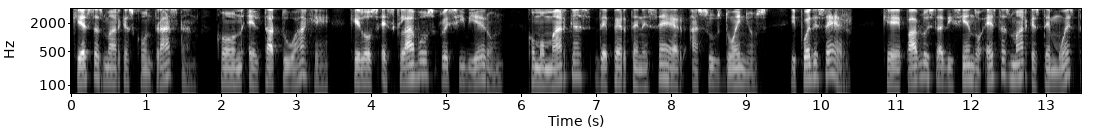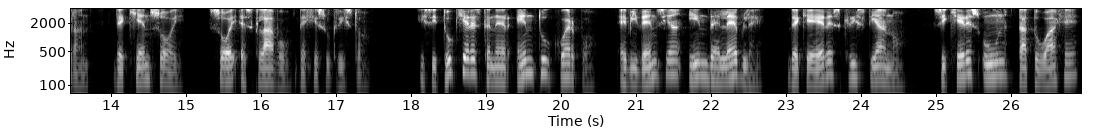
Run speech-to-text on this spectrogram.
que estas marcas contrastan con el tatuaje que los esclavos recibieron como marcas de pertenecer a sus dueños. Y puede ser que Pablo está diciendo, estas marcas demuestran de quién soy. Soy esclavo de Jesucristo. Y si tú quieres tener en tu cuerpo evidencia indeleble de que eres cristiano, si quieres un tatuaje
